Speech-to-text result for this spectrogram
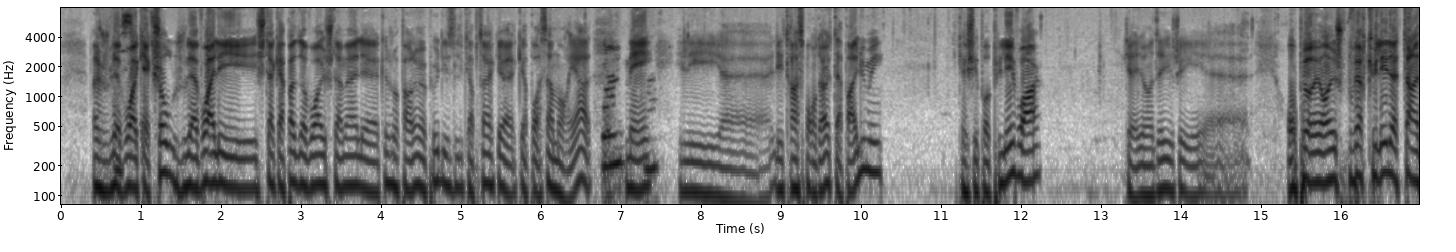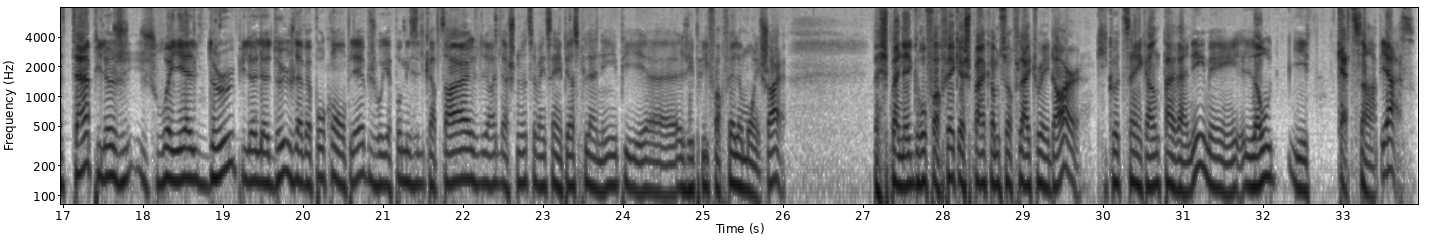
Je voulais voir quelque chose. Je voulais voir les. J'étais capable de voir justement le- que je vais parler un peu des hélicoptères qui, a passé à Montréal. Mais les, euh, les transpondeurs n'étaient pas allumés. Que j'ai pas pu les voir. Que, on dit, j'ai. euh, on peut, je pouvais reculer de temps de temps, puis là, je, voyais le 2, puis là, le 2, je l'avais pas au complet, puis je voyais pas mes hélicoptères. Je de la chenoute, c'est 25$ piastres pour l'année, puis euh, j'ai pris le forfait le moins cher. Ben, je prenais le gros forfait que je prends comme sur Flight Radar, qui coûte 50 par année, mais l'autre, il est 400 pièces.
